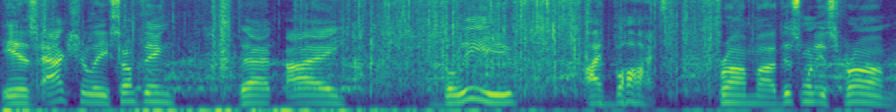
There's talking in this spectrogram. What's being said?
is actually something that I believe I bought from, uh, this one is from,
